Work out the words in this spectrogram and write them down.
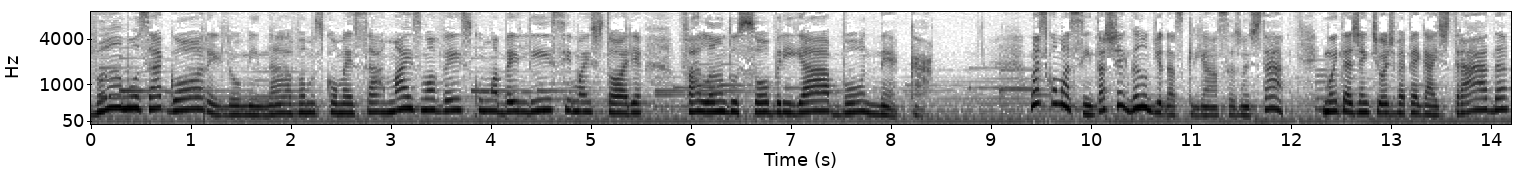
Vamos agora iluminar, vamos começar mais uma vez com uma belíssima história falando sobre a boneca. Mas como assim? Tá chegando o dia das crianças, não está? Muita gente hoje vai pegar a estrada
